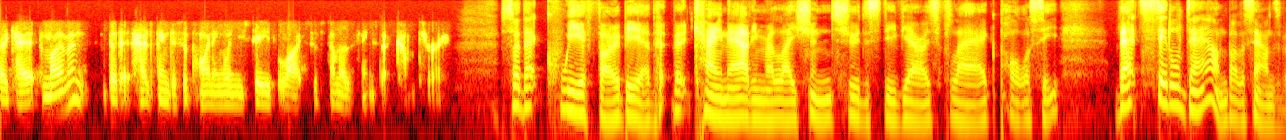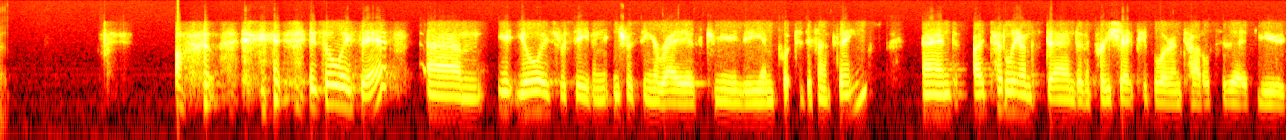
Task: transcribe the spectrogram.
okay at the moment, but it has been disappointing when you see the likes of some of the things that come through. So that queer phobia that, that came out in relation to the City of Yarra's flag policy, that's settled down by the sounds of it. it's always there. Um, you, you always receive an interesting array of community input to different things. And I totally understand and appreciate people are entitled to their views.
